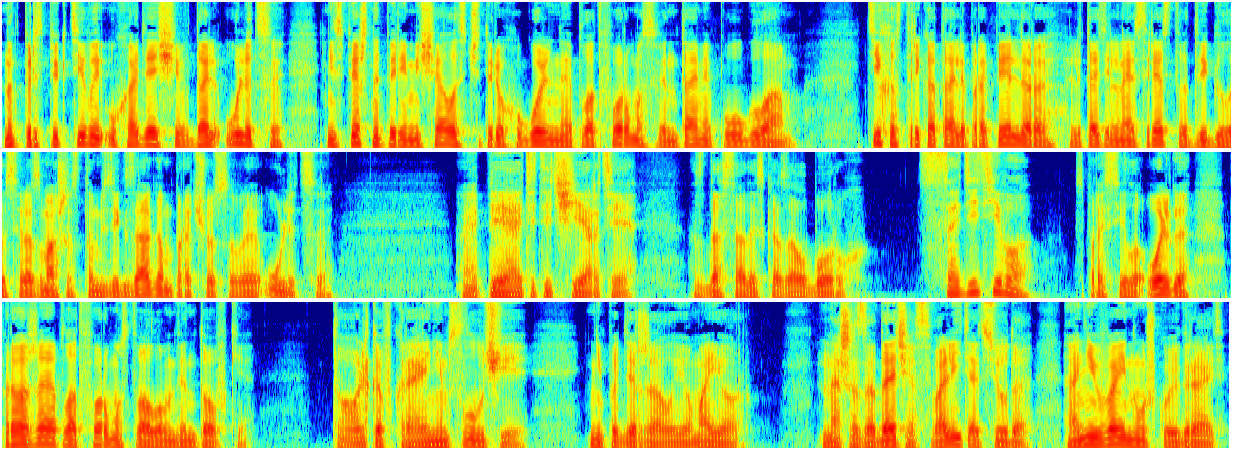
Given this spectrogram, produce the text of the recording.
Над перспективой уходящей вдаль улицы неспешно перемещалась четырехугольная платформа с винтами по углам. Тихо стрекотали пропеллеры, летательное средство двигалось размашистым зигзагом, прочесывая улицы. «Опять эти черти!» — с досадой сказал Борух. «Ссадить его?» — спросила Ольга, провожая платформу стволом винтовки. «Только в крайнем случае», — не поддержал ее майор. «Наша задача — свалить отсюда, а не в войнушку играть.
